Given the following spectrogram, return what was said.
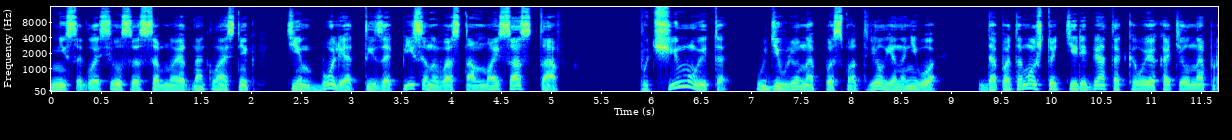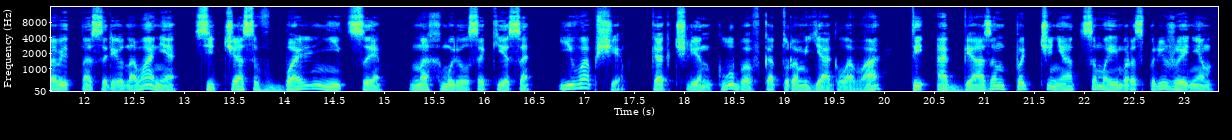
не согласился со мной одноклассник. Тем более ты записан в основной состав. Почему это? Удивленно посмотрел я на него. Да потому что те ребята, кого я хотел направить на соревнования, сейчас в больнице, нахмурился Кеса. И вообще, как член клуба, в котором я глава, ты обязан подчиняться моим распоряжениям.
